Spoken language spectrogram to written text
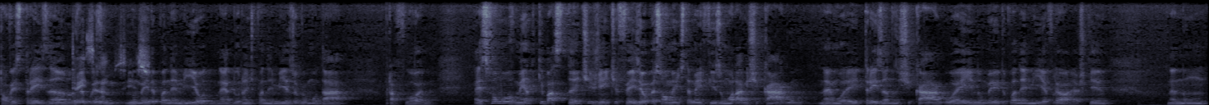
talvez três anos. Três depois, anos, no isso. meio da pandemia, ou né, durante a pandemia, resolveu mudar para Flórida. Esse foi um movimento que bastante gente fez. Eu pessoalmente também fiz. Eu morava em Chicago, né? Morei três anos em Chicago. Aí no meio da pandemia, falei, olha, acho que né, não,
